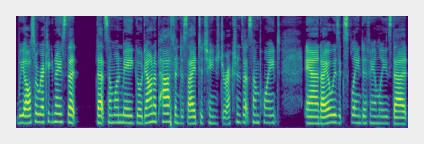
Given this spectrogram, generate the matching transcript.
we also recognize that that someone may go down a path and decide to change directions at some point. And I always explain to families that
